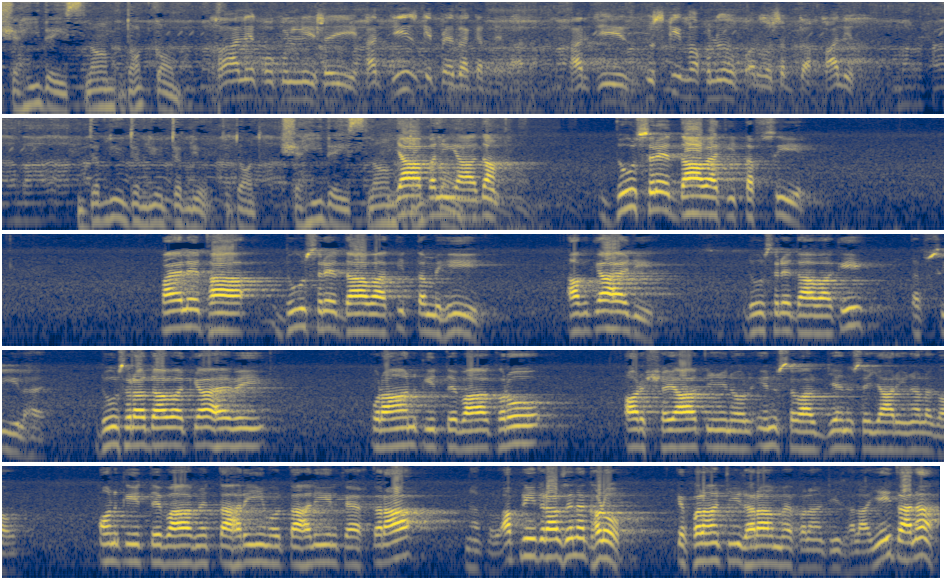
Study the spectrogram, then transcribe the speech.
شہید اسلام ڈاٹ کام۔ خالق و کلی شہی ہر چیز کے پیدا کرنے والا ہر چیز اس کی مخلوق اور وہ سب کا خالق۔ شہید اسلام یا بنی آدم دوسرے دعوے کی تفسیر۔ پہلے تھا دوسرے دعوی کی تمہید۔ اب کیا ہے جی؟ دوسرے دعوی کی تفصیل ہے۔ دوسرا دعویٰ کیا ہے بھائی قرآن کی اتباع کرو اور شیاطین اور ان سوال جن سے جاری نہ لگاؤ۔ ان کی اتباع میں تحریم و تحلیل کا اختراع نہ کرو۔ اپنی طرف سے نہ کھڑو کہ فلاں چیز حرام ہے، فلاں چیز حلال۔ یہی تھا نا؟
